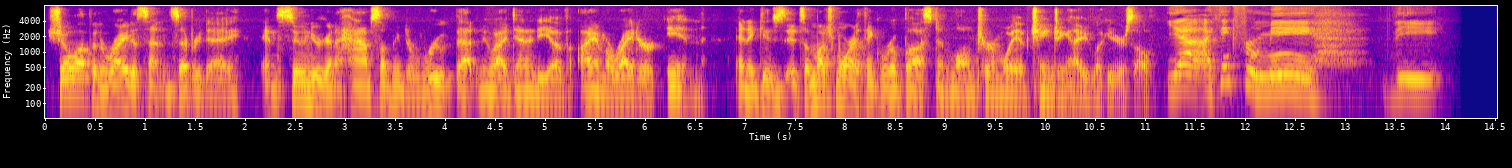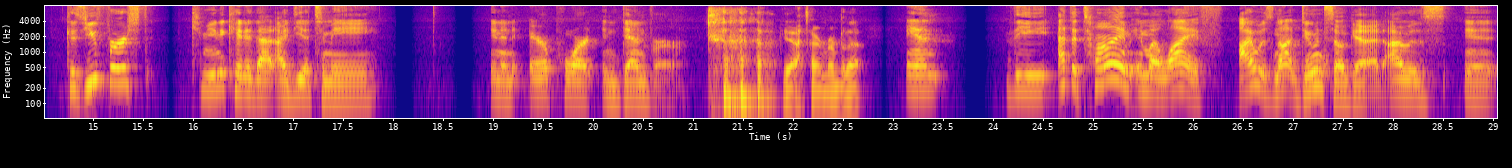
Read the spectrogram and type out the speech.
show up and write a sentence every day, and soon you're going to have something to root that new identity of I am a writer in. And it gives it's a much more, I think, robust and long term way of changing how you look at yourself. Yeah, I think for me, the because you first communicated that idea to me in an airport in Denver, yeah, I remember that. and the at the time in my life, I was not doing so good. I was in,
